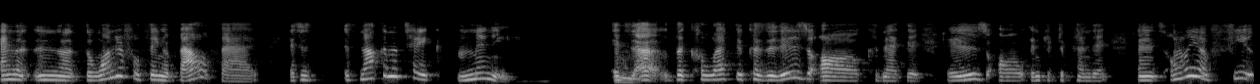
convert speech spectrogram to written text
And the, and the, the wonderful thing about that is it, it's not going to take many. It's mm. uh, the collective because it is all connected. It is all interdependent, and it's only a few.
